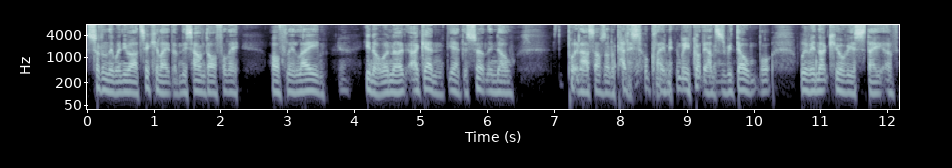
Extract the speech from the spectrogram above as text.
suddenly when you articulate them, they sound awfully, awfully lame. Yeah. You know, and uh, again, yeah, there's certainly no putting ourselves on a pedestal claiming we've got the answers. We don't, but we're in that curious state of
